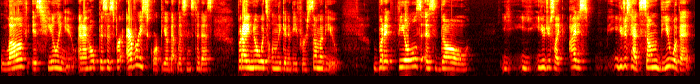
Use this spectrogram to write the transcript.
Love is healing you. And I hope this is for every Scorpio that listens to this, but I know it's only going to be for some of you. But it feels as though you just like, I just, you just had some view of it.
